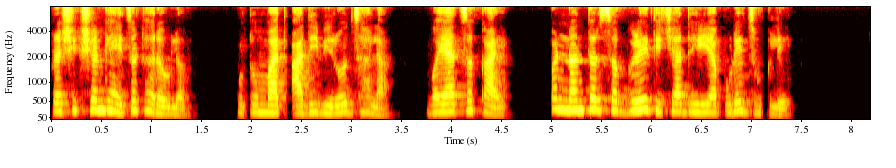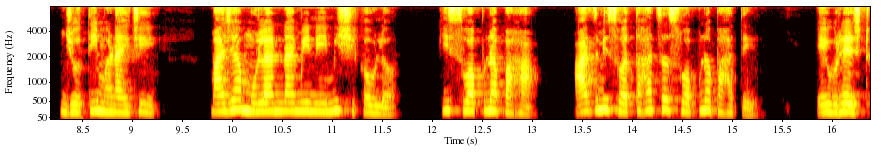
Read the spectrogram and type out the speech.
प्रशिक्षण घ्यायचं ठरवलं. कुटुंबात आधी विरोध झाला. वयाचं काय? पण नंतर सगळे तिच्या ध्येयापुढे झुकले. ज्योती म्हणायची माझ्या मुलांना मी नेहमी शिकवलं की स्वप्न पहा. आज मी स्वतःचं स्वप्न पाहते. एव्हरेस्ट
